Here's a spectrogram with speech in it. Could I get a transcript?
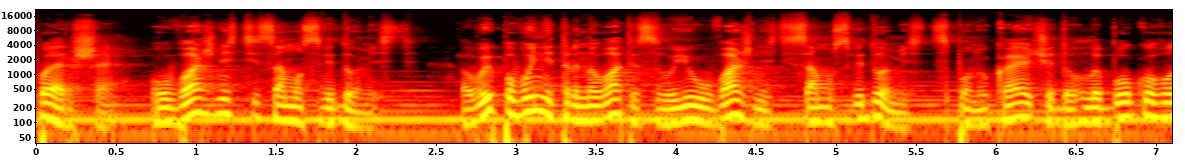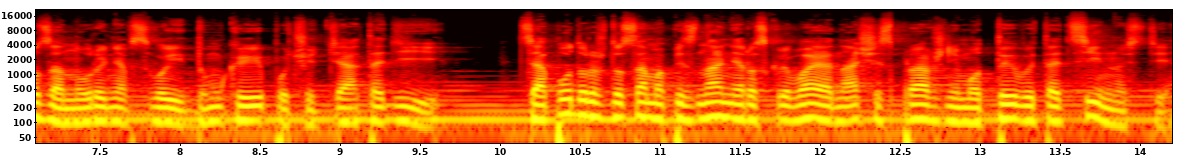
Перше уважність і самосвідомість. Ви повинні тренувати свою уважність і самосвідомість, спонукаючи до глибокого занурення в свої думки, почуття та дії. Ця подорож до самопізнання розкриває наші справжні мотиви та цінності,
